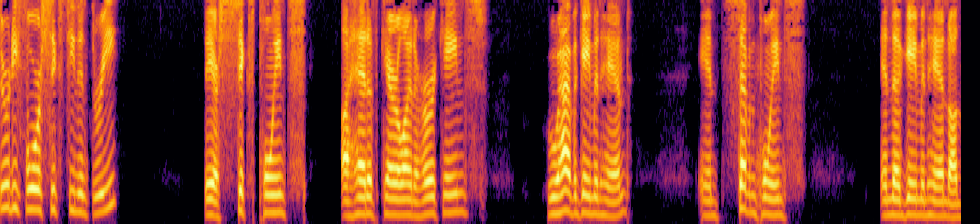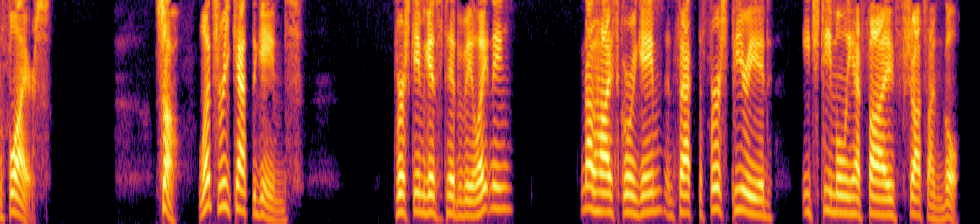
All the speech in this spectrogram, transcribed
34 16 and 3. They are 6 points ahead of Carolina Hurricanes who have a game in hand and 7 points and a game in hand on the Flyers. So, let's recap the games. First game against the Tampa Bay Lightning, not a high scoring game. In fact, the first period, each team only had five shots on goal.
